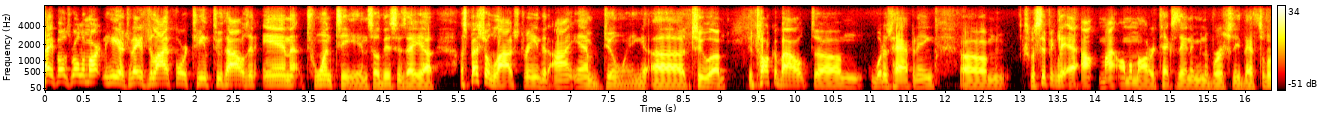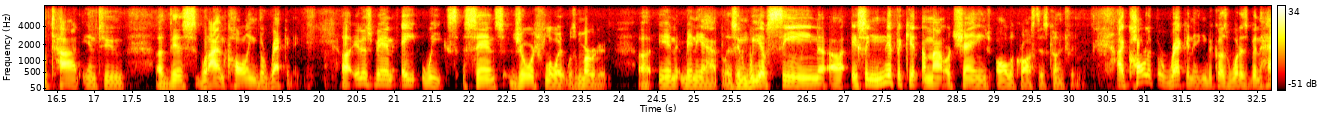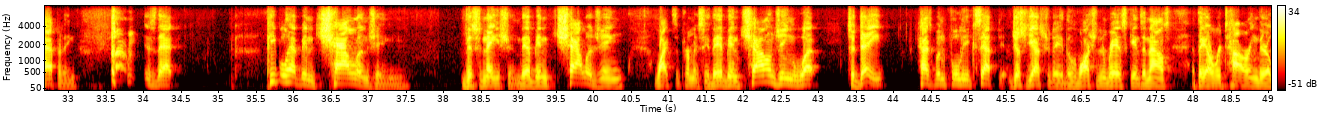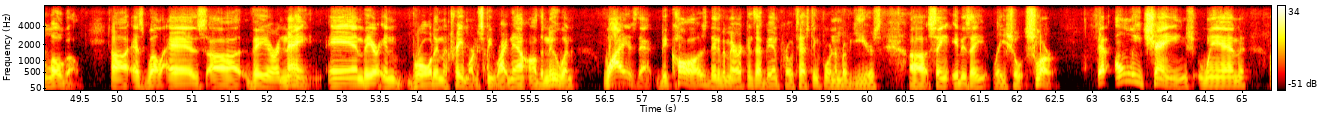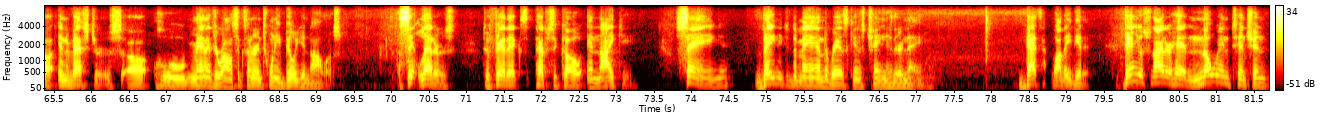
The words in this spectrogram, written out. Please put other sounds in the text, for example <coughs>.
Hey, folks, Roland Martin here. Today is July 14th, 2020. And so this is a, uh, a special live stream that I am doing uh, to, uh, to talk about um, what is happening um, specifically at uh, my alma mater, Texas A&M University, that's sort of tied into uh, this, what I'm calling the reckoning. Uh, it has been eight weeks since George Floyd was murdered uh, in Minneapolis. And we have seen uh, a significant amount of change all across this country. I call it the reckoning because what has been happening <coughs> is that people have been challenging this nation. They have been challenging white supremacy. They have been challenging what to date has been fully accepted. Just yesterday, the Washington Redskins announced that they are retiring their logo uh, as well as uh, their name, and they are embroiled in the trademark dispute right now on the new one. Why is that? Because Native Americans have been protesting for a number of years, uh, saying it is a racial slur. That only changed when uh, investors uh, who manage around $620 billion sent letters to FedEx, PepsiCo, and Nike saying they need to demand the Redskins change their name. That's why they did it. Daniel Snyder had no intention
